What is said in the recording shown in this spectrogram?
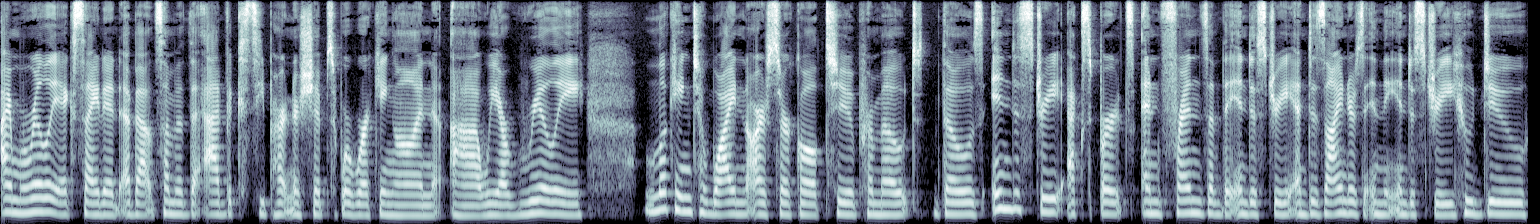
I'm really excited about some of the advocacy partnerships we're working on. Uh, we are really looking to widen our circle to promote those industry experts and friends of the industry and designers in the industry who do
